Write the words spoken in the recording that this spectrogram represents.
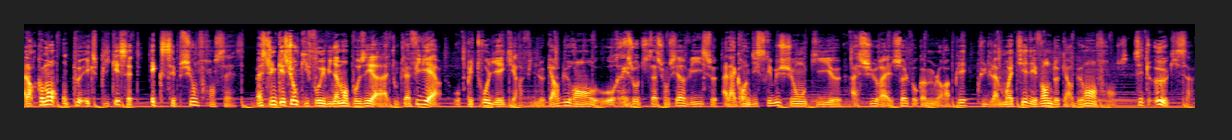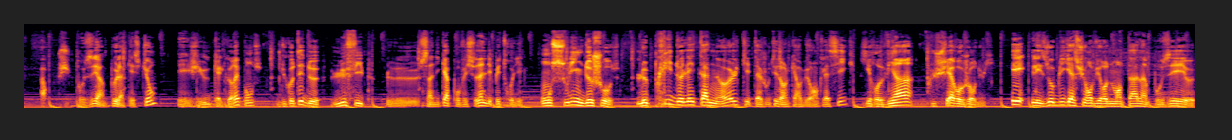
Alors comment on peut expliquer cette exception française? Bah, C'est une question qu'il faut évidemment poser à toute la filière, aux pétroliers qui raffinent le carburant, aux réseaux de stations-service, à la grande distribution qui euh, assure à elle seule, faut quand même le rappeler, plus de la moitié des ventes de carburant en France. C'est eux qui savent. J'ai posé un peu la question et j'ai eu quelques réponses. Du côté de l'UFIP, le syndicat professionnel des pétroliers, on souligne deux choses. Le prix de l'éthanol qui est ajouté dans le carburant classique, qui revient plus cher aujourd'hui et les obligations environnementales imposées euh,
